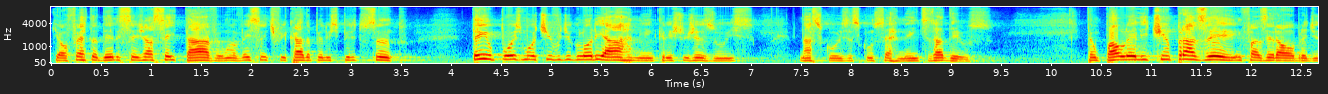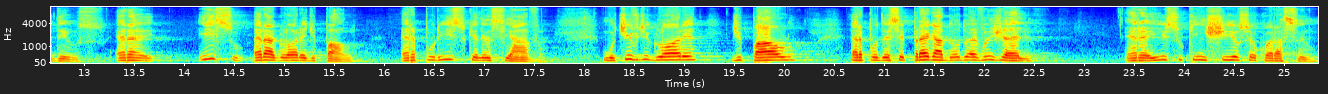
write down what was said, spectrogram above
que a oferta dele seja aceitável, uma vez santificada pelo Espírito Santo. Tenho, pois, motivo de gloriar-me em Cristo Jesus nas coisas concernentes a Deus. Então, Paulo ele tinha prazer em fazer a obra de Deus. Era isso era a glória de Paulo. Era por isso que ele ansiava. O motivo de glória de Paulo era poder ser pregador do Evangelho. Era isso que enchia o seu coração.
